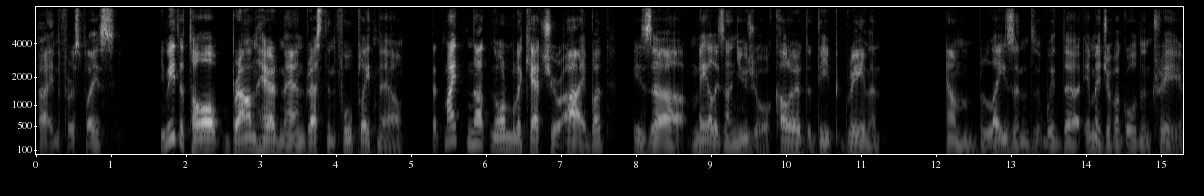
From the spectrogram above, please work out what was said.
uh, in the first place. You meet a tall, brown-haired man dressed in full plate mail. That might not normally catch your eye, but his uh, mail is unusual, colored deep green and emblazoned with the image of a golden tree.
